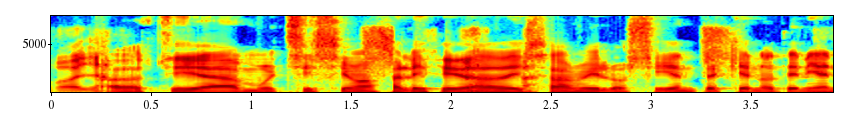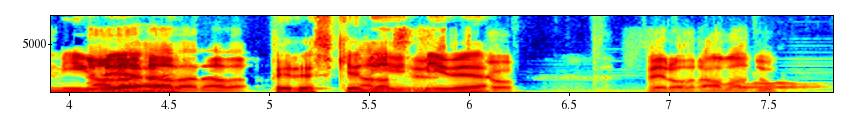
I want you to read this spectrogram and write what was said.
vaya. Hostia, muchísimas felicidades, Isami. Lo siento, es que no tenía ni nada, idea. ¿eh? nada, nada. Pero es que Nada, ni, sí, ni sí, idea. Cero No, drama, tú. no,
